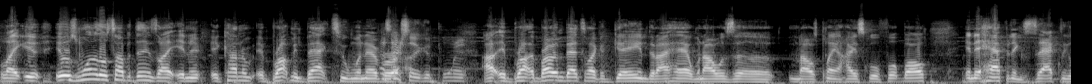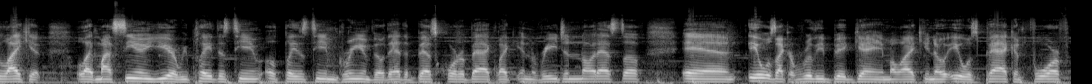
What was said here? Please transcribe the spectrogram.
Like it, it was one of those type of things. Like and it, it kind of it brought me back to whenever That's actually a good point. I, it brought it brought me back to like a game that I had when I was uh when I was playing high school football, and it happened exactly like it. Like my senior year, we played this team uh, played this team Greenville. They had the best quarterback like in the region and all that stuff, and it was like a really big game. Like you know it was back and forth.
